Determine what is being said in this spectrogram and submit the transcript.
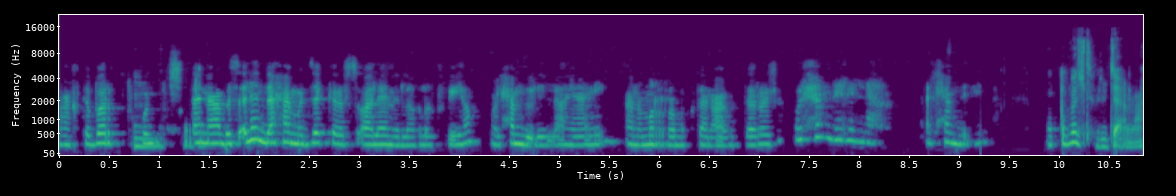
اختبرت كنت أنا بس ألين دحين متذكرة السؤالين اللي أغلط فيها والحمد لله يعني أنا مرة مقتنعة بالدرجة. والحمد لله الحمد لله. قبلت في الجامعة.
